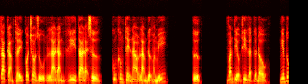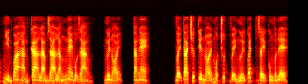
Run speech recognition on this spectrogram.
ta cảm thấy có cho dù là đàn guitar đại sư, cũng không thể nào làm được hoàn mỹ. Ừ. Văn tiểu thi gật gật đầu, nghiêm túc nhìn qua hàn ca làm ra lắng nghe bộ dáng, ngươi nói, ta nghe vậy ta trước tiên nói một chút về ngươi quét dây cung vấn đề.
